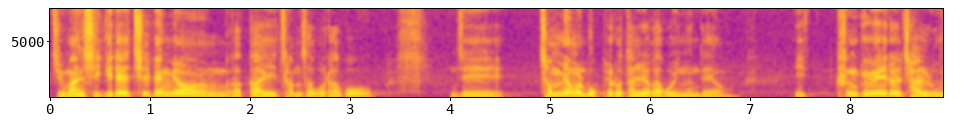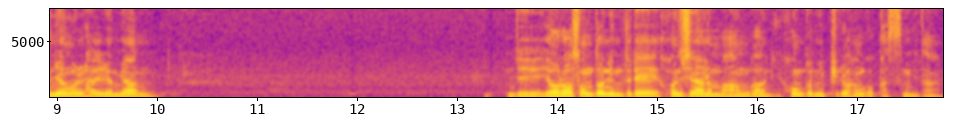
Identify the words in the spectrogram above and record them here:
지금 안식일에 700명 가까이 참석을 하고 이제 1000명을 목표로 달려가고 있는데요. 이 큰 교회를 잘 운영을 하려면 이제 여러 성도님들의 헌신하는 마음과 헌금이 필요한 것 같습니다.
